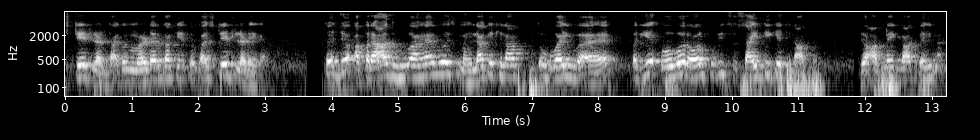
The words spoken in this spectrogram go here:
स्टेट लड़ता है। कोई मर्डर का केस होगा स्टेट लड़ेगा। तो जो अपराध हुआ है, वो इस महिला के खिलाफ तो हुआ ही हुआ है, पर ये ओवरऑल पूरी सोसाइटी के खिलाफ है। जो आपने एक बात कही ना,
